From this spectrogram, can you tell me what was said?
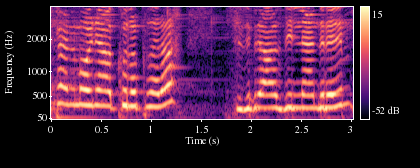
efendim oynayan konuklara. Sizi biraz dinlendirelim.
